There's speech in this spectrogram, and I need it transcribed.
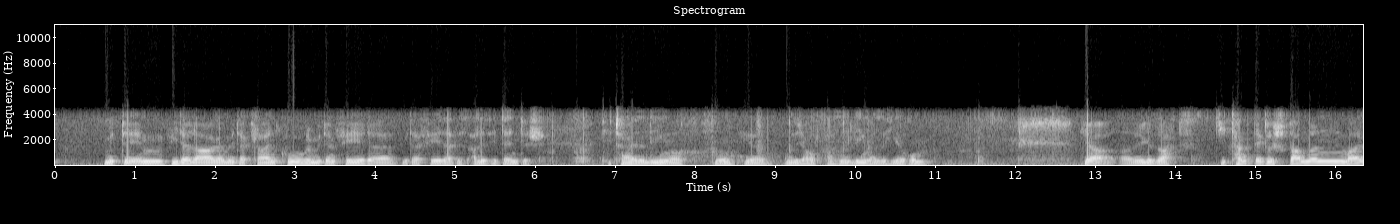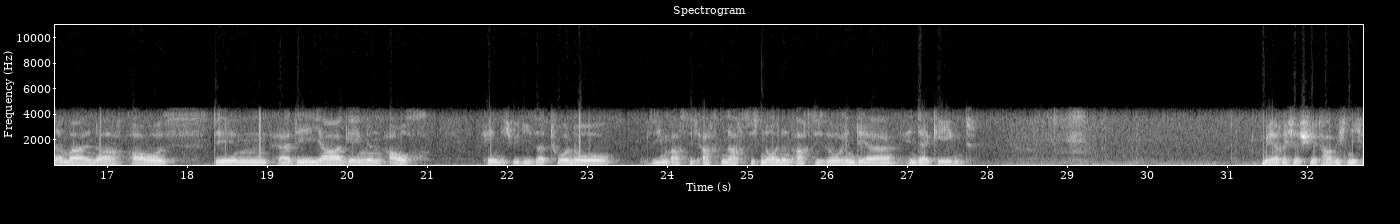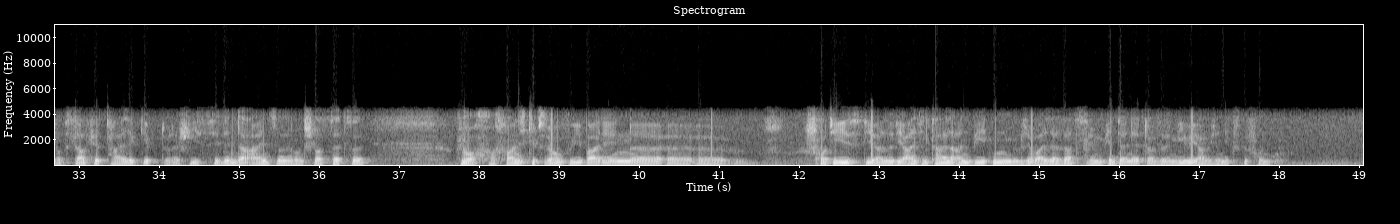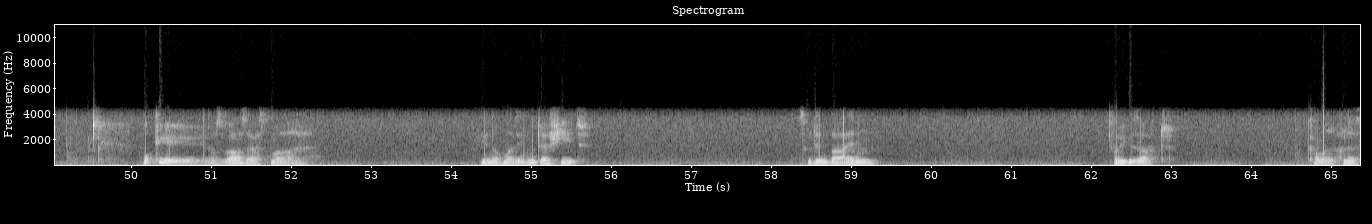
mit dem Widerlager, mit der kleinen Kugel, mit dem Feder, mit der Feder ist alles identisch. Die Teile liegen auch, oh, hier muss ich aufpassen, die liegen also hier rum. Ja, also wie gesagt, die Tankdeckel stammen meiner Meinung nach aus den RD-Jahrgängen auch ähnlich wie die Saturno 87, 88, 89 so in der, in der Gegend. Mehr recherchiert habe ich nicht, ob es dafür Teile gibt oder Schließzylinder einzeln und Schlosssätze. Ja, wahrscheinlich gibt es irgendwie bei den äh, äh, äh, Schrottis, die also die Einzelteile anbieten, möglicherweise Ersatz im Internet, also im eBay habe ich noch nichts gefunden. Okay, das war's erstmal. Hier nochmal den Unterschied zu den beiden. Aber wie gesagt, kann man alles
